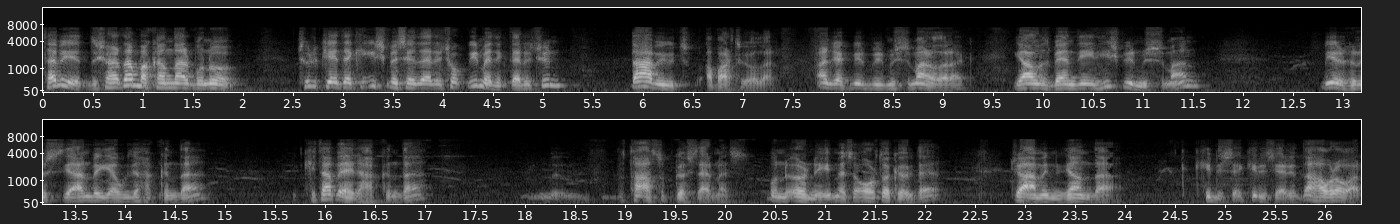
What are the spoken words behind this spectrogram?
tabii dışarıdan bakanlar bunu Türkiye'deki iç meseleleri çok bilmedikleri için daha büyük abartıyorlar. Ancak bir, bir Müslüman olarak yalnız ben değil hiçbir Müslüman bir Hristiyan ve Yahudi hakkında kitap ehli hakkında taassup göstermez. Bunun örneği mesela Ortaköy'de caminin yanında kilise, kilisenin de havra var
